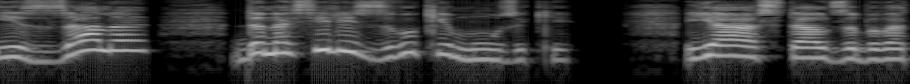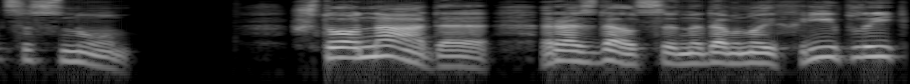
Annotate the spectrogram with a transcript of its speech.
Из зала доносились звуки музыки. Я стал забываться сном. «Что надо?» — раздался надо мной хриплый,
